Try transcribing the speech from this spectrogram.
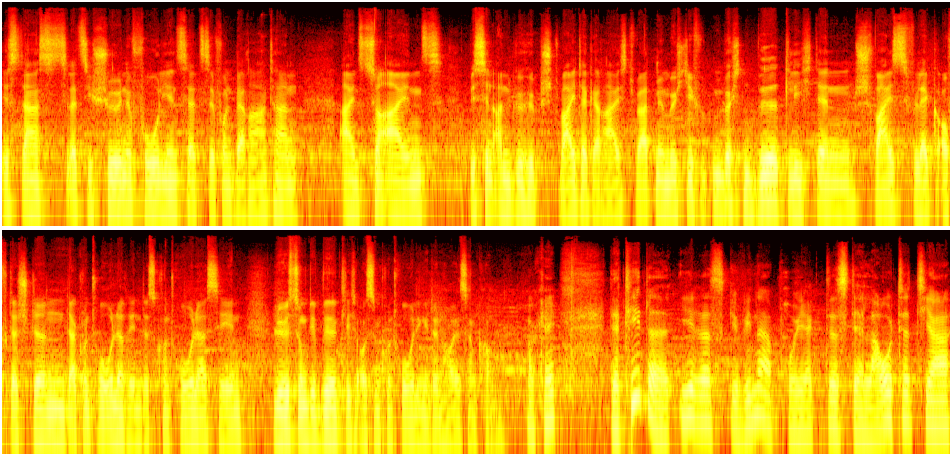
ist das letztlich schöne Foliensätze von Beratern eins zu eins bisschen angehübscht weitergereicht werden. Wir möchten wirklich den Schweißfleck auf der Stirn der Controllerin, des Controllers sehen. Lösungen, die wirklich aus dem Controlling in den Häusern kommen. Okay. Der Titel Ihres Gewinnerprojektes, der lautet ja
